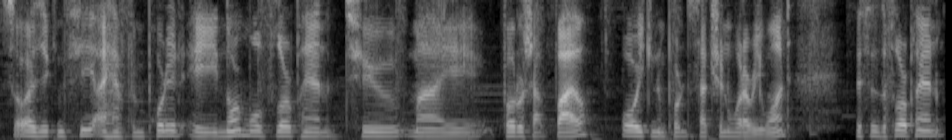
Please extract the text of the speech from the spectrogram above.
So as you can see, I have imported a normal floor plan to my Photoshop file, or you can import the section, whatever you want. This is the floor plan.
